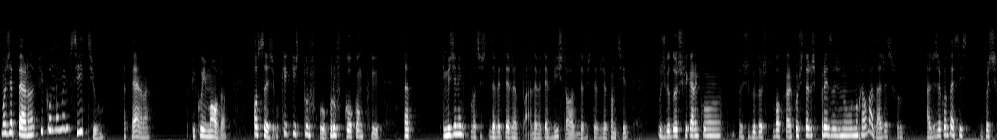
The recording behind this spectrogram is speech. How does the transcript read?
Mas a perna ficou no mesmo sítio. A perna ficou imóvel. Ou seja, o que é que isto provocou? Provocou com que a... Imaginem, vocês devem ter, pá, devem ter visto ou deve ter acontecido os jogadores ficarem com. Os jogadores de futebol ficarem com as esteiras presas no, no relevado. Às vezes, às vezes acontece isso. Depois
